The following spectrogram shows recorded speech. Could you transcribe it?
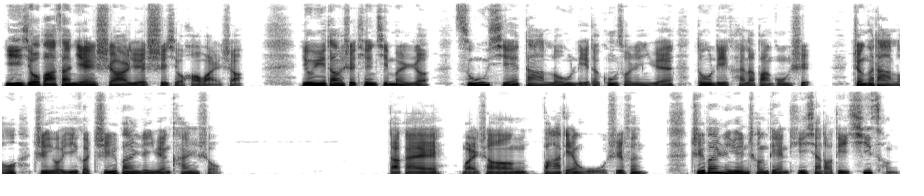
一九八三年十二月十九号晚上。由于当时天气闷热，足协大楼里的工作人员都离开了办公室，整个大楼只有一个值班人员看守。大概晚上八点五十分，值班人员乘电梯下到第七层，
